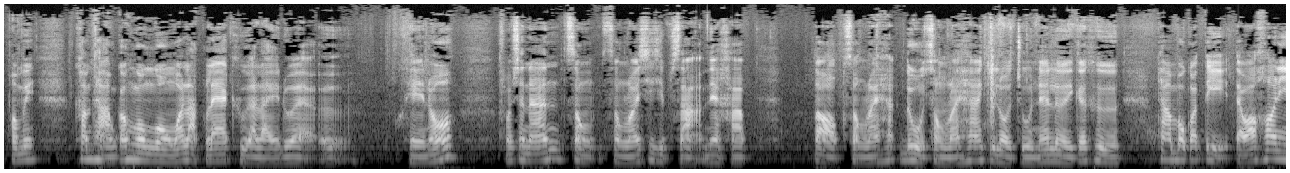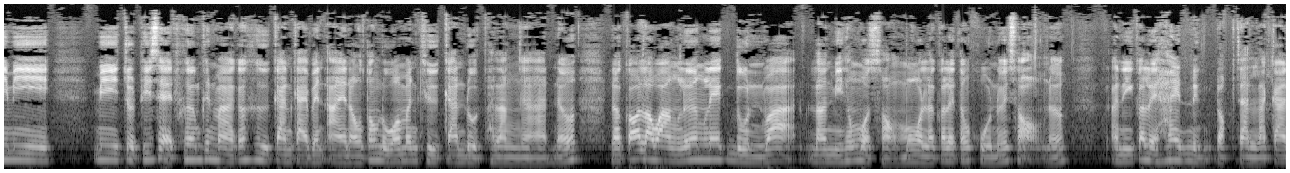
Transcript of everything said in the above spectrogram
เพราะไม่คำถามก็งงๆว่าหลักแรกคืออะไรด้วย เออโอเคเนาะเพราะฉะนั้น2 243เนี่ยครับตอบ200ดูด205กิโลจูลได้เลยก็คือทำปกติ แต่ว่าข้อนี้มี มีจุดพิเศษเพิ่มขึ้นมาก็คือการกลายเป็นไอน้องต้องรู้ว่ามันคือการดูดพลังงานเนอะแล้วก็ระวังเรื่องเลขดุลว่าเรามีทั้งหมด 2 โมลแล้วก็เลยต้องคูณด้วย 2 เนอะอันนี้ก็เลยให้ 1 ดอกจันละกัน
